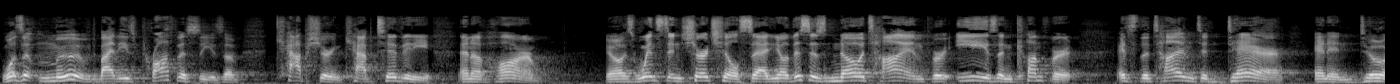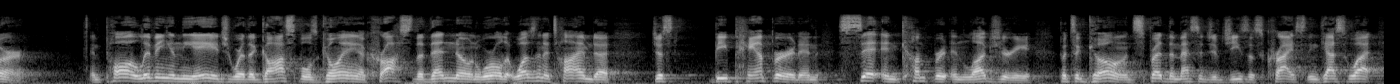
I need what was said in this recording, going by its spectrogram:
Wasn't moved by these prophecies of capture and captivity and of harm. You know, as Winston Churchill said, you know, this is no time for ease and comfort. It's the time to dare and endure. And Paul, living in the age where the gospel's going across the then known world, it wasn't a time to just be pampered and sit in comfort and luxury, but to go and spread the message of Jesus Christ. And guess what?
